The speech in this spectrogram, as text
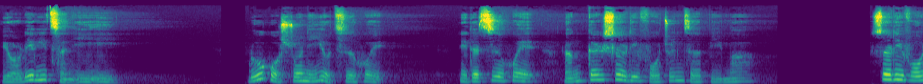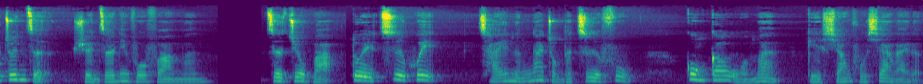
有另一层意义。如果说你有智慧，你的智慧能跟舍利佛尊者比吗？舍利佛尊者选择念佛法门，这就把对智慧、才能那种的自负、贡高我慢给降服下来了。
